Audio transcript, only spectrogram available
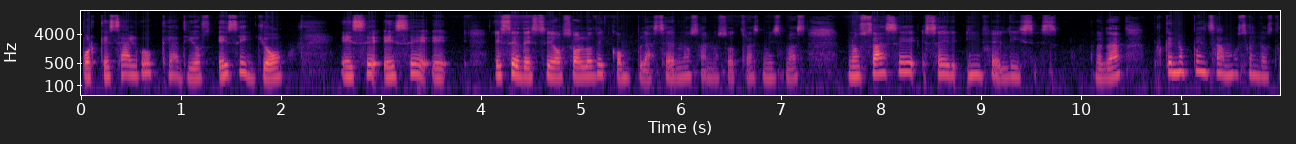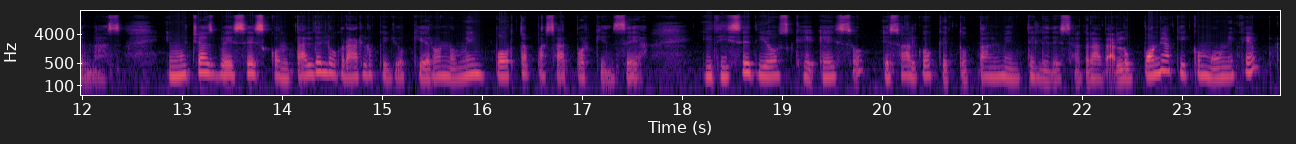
Porque es algo que a Dios, ese yo, ese, ese, eh, ese deseo solo de complacernos a nosotras mismas, nos hace ser infelices, ¿verdad? Porque no pensamos en los demás. Y muchas veces, con tal de lograr lo que yo quiero, no me importa pasar por quien sea. Y dice Dios que eso es algo que totalmente le desagrada. Lo pone aquí como un ejemplo.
